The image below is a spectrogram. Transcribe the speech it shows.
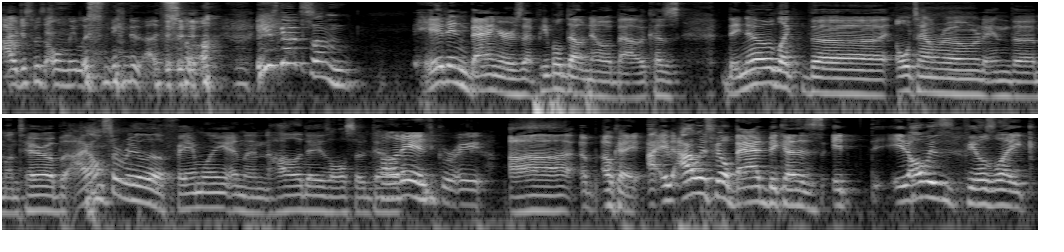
I just was only listening to that song. He's got some hidden bangers that people don't know about because they know like the Old Town Road and the Montero, but I also really love Family and then Holiday is also dope. Holiday is great. Uh, okay. I I always feel bad because it it always feels like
